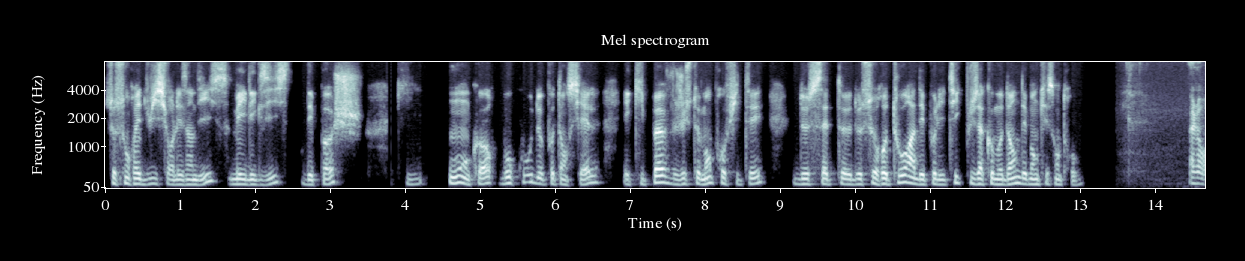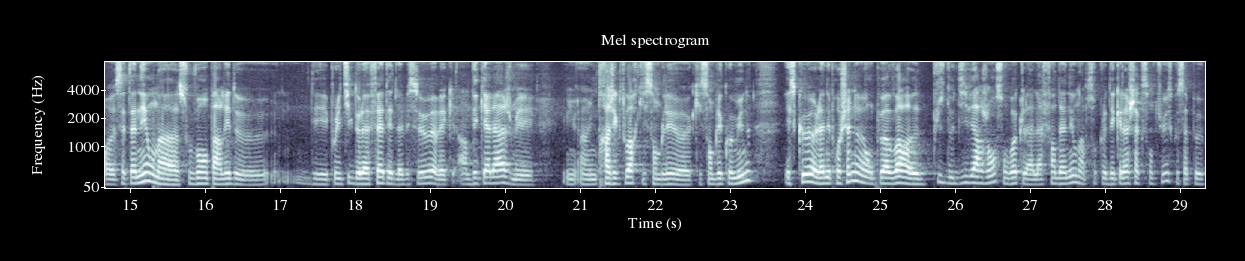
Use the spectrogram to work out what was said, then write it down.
se sont réduits sur les indices, mais il existe des poches qui ont encore beaucoup de potentiel et qui peuvent justement profiter de, cette, de ce retour à des politiques plus accommodantes des banquiers centraux. Alors cette année, on a souvent parlé de, des politiques de la Fed et de la BCE avec un décalage, mais une, trajectoire qui semblait, euh, qui semblait commune. Est-ce que l'année prochaine, on peut avoir plus de divergence On voit que la, fin d'année, on a l'impression que le décalage s'accentue. Est-ce que ça peut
